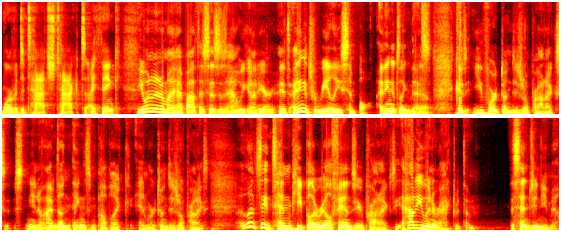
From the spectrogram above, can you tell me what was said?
more of a detached tact i think You want to know my hypothesis is how we got here? It's, I think it's really simple. I think it's like this because you've worked on digital products. You know, I've done things in public and worked on digital products. Let's say 10 people are real fans of your product. How do you interact with them? They send you an email.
